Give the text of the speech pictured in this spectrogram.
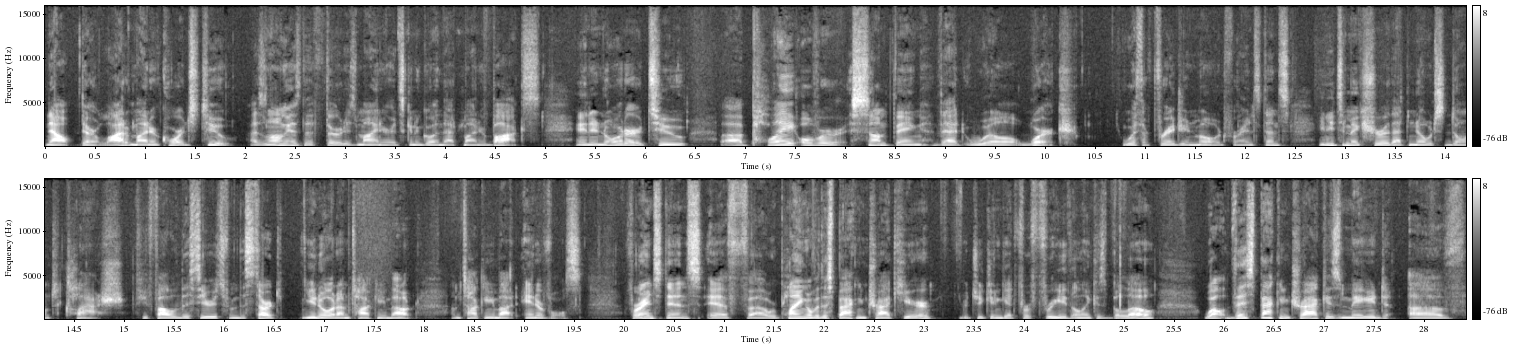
Now, there are a lot of minor chords too. As long as the third is minor, it's going to go in that minor box. And in order to uh, play over something that will work, with a Phrygian mode, for instance, you need to make sure that notes don't clash. If you follow the series from the start, you know what I'm talking about. I'm talking about intervals. For instance, if uh, we're playing over this backing track here, which you can get for free, the link is below. Well, this backing track is made of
